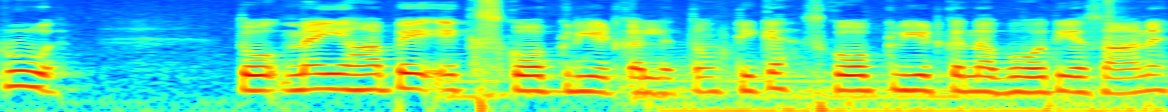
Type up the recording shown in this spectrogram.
ट्रू है। तो मैं यहाँ पे एक स्कोप क्रिएट कर लेता हूँ, ठीक है? स्कोप क्रिएट करना बहुत ही आसान है।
